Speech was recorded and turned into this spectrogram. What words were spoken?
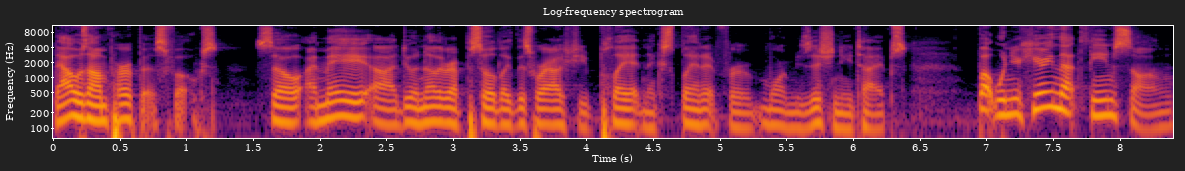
That was on purpose, folks. So I may uh, do another episode like this where I actually play it and explain it for more musiciany types. But when you're hearing that theme song,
